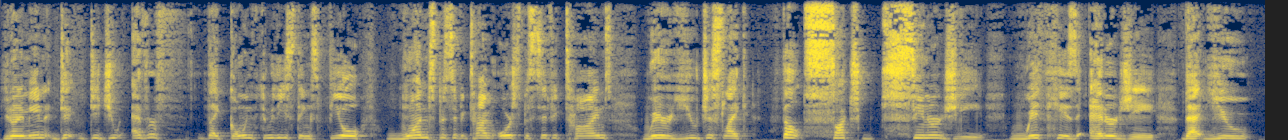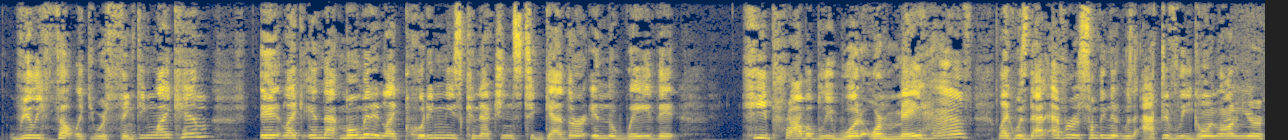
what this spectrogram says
You know what i mean? Did, did you ever like going through these things feel one specific time or specific times where you just like felt such synergy with his energy that you really felt like you were thinking like him? It like in that moment and like putting these connections together in the way that he probably would or may have? Like was that ever something that was actively going on in your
